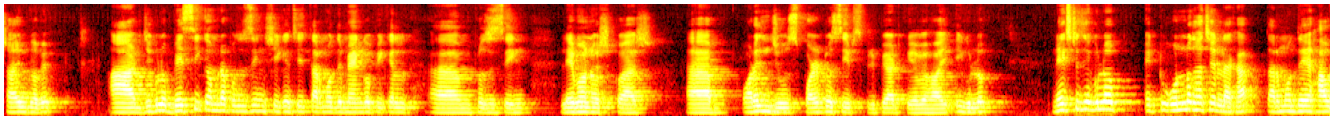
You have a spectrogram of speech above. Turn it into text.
স্বাভাবিকভাবে। আর যেগুলো বেসিক আমরা প্রসেসিং শিখেছি, তার মধ্যে mango pickle processing lemon squash orange juice potato chips prepared কীভাবে হয়, এগুলো। নেক্সট যেগুলো একটু অন্য ধাঁচের লেখা, তার মধ্যে how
